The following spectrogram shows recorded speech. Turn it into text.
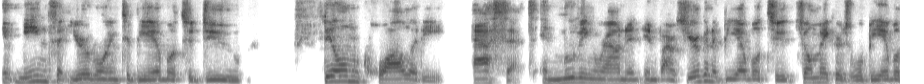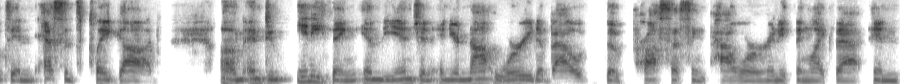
It means that you're going to be able to do film quality assets and moving around in environments. You're going to be able to, filmmakers will be able to, in essence, play God um, and do anything in the engine, and you're not worried about the processing power or anything like that in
